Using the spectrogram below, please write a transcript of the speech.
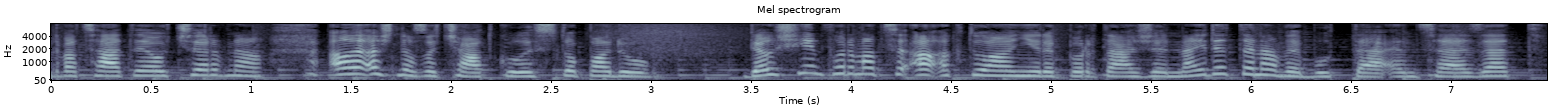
21. června, ale až na začátku listopadu. Další informace a aktuální reportáže najdete na webu TNCZ.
